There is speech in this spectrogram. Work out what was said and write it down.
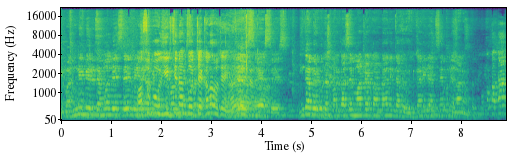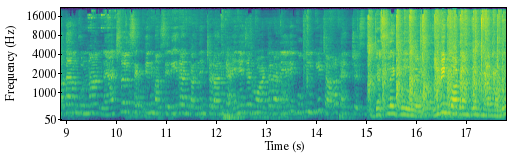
ఇవన్నీ మీరు డెమోలు చేస్తే పసుపు ఈడ్చినాక వచ్చే కలర్ వచ్చాయి. Yes, yes, yes. ఇంకా పెరుగుతుంది. మనం కాసేపు మాట్లాడుతూ ఉంటాం ఇంకా పెరుగుతుంది. కానీ ఇది ఎంతసేపు ఇలానే ఉంటుంది. ఒక పదార్థానికి ఉన్న నేచురల్ శక్తిని మన శరీరానికి అందించడానికి అయనైజర్ వాటర్ అనేది కుకింగ్కి చాలా హెల్ప్ చేస్తుంది. జస్ట్ లైక్ లివింగ్ వాటర్ అనుకోండి మేడం మళ్ళీ.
